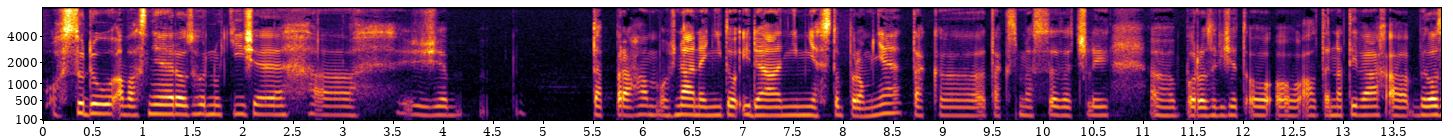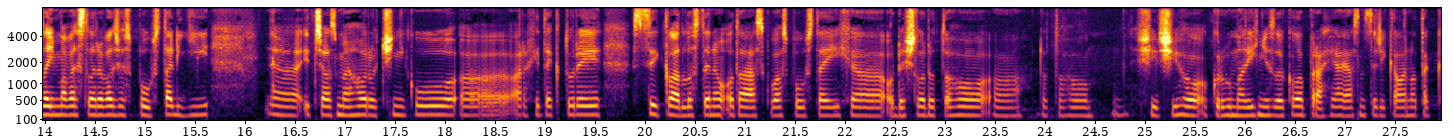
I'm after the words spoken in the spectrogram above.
osudu a vlastně rozhodnutí, že, eh, že ta Praha možná není to ideální město pro mě, tak, eh, tak jsme se začali eh, porozhlížet o, o alternativách a bylo zajímavé sledovat, že spousta lidí eh, i třeba z mého ročníku architektury si kladlo stejnou otázku a spousta jich odešlo do toho, do toho širšího okruhu malých měst okolo Prahy a já jsem si říkala, no tak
